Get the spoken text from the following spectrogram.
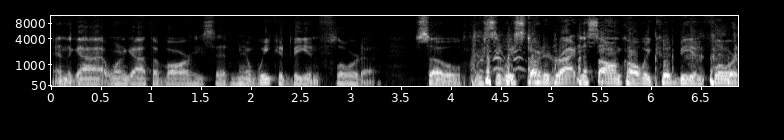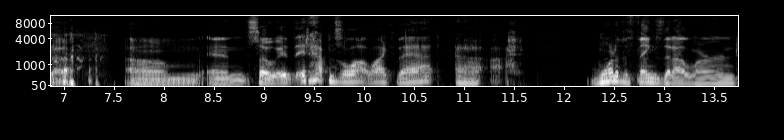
And the guy, one guy at the bar, he said, "Man, we could be in Florida." So we we started writing a song called "We Could Be in Florida," um, and so it, it, happens a lot like that. Uh, I, one of the things that I learned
